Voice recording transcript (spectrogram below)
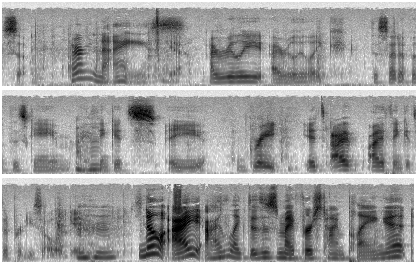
So Very nice. yeah, I really I really like the setup of this game. Mm-hmm. I think it's a great. It's I I think it's a pretty solid game. Mm-hmm. No, I I liked it. This is my first time playing it.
